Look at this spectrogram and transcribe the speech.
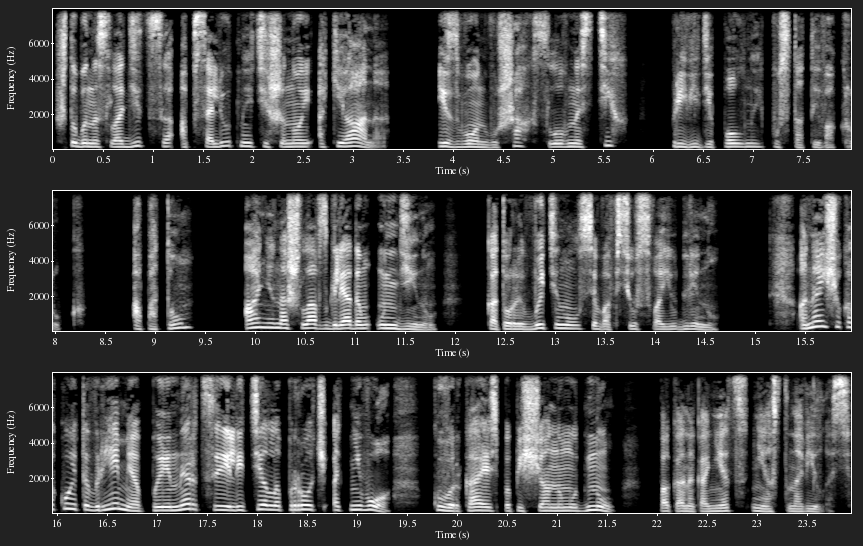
чтобы насладиться абсолютной тишиной океана, и звон в ушах словно стих при виде полной пустоты вокруг. А потом Аня нашла взглядом Ундину, который вытянулся во всю свою длину. Она еще какое-то время по инерции летела прочь от него, кувыркаясь по песчаному дну, пока, наконец, не остановилась.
